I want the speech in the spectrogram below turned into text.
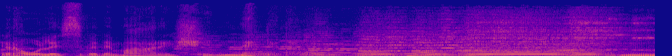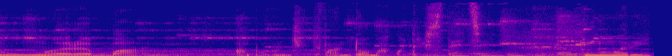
era o lespede mare și netedă. Numără bani a poruncit fantoma cu tristețe Numărâi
